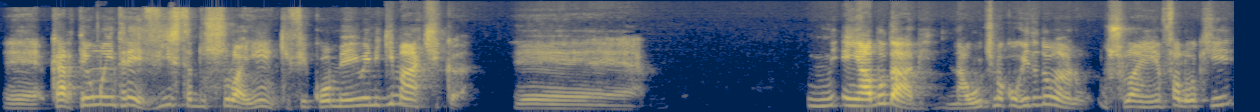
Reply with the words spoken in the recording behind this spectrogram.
É, cara, tem uma entrevista do Sulayen que ficou meio enigmática é, em Abu Dhabi, na última corrida do ano. O Sulaim falou que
